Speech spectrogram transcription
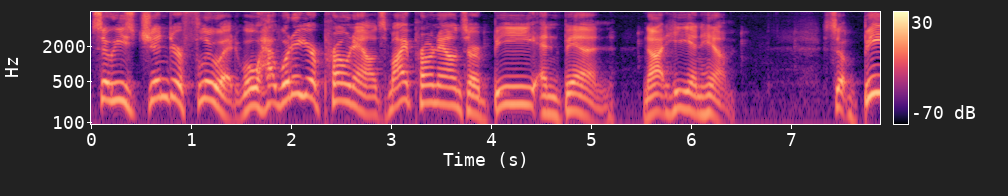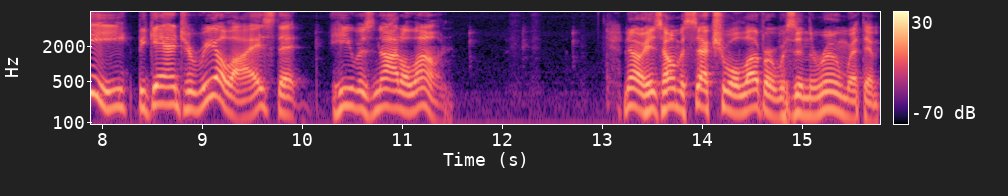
so he's gender fluid. Well, how, what are your pronouns? My pronouns are B and Ben, not he and him. So B began to realize that he was not alone. No, his homosexual lover was in the room with him.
